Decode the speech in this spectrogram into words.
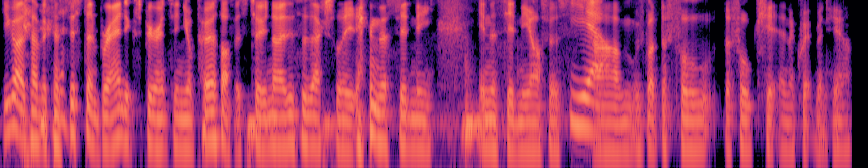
you guys have a consistent brand experience in your Perth office too. No, this is actually in the Sydney in the Sydney office. Yeah, um, we've got the full the full kit and equipment here.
